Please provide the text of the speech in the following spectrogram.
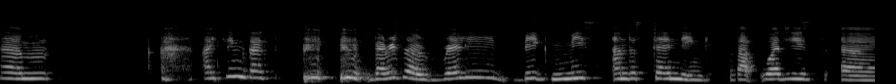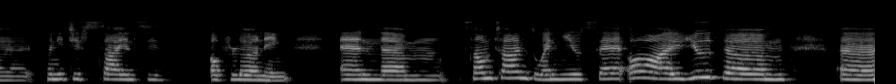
um, I think that there is a really big misunderstanding about what is uh, cognitive sciences of learning. And um, sometimes when you say, oh, I use um, uh,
